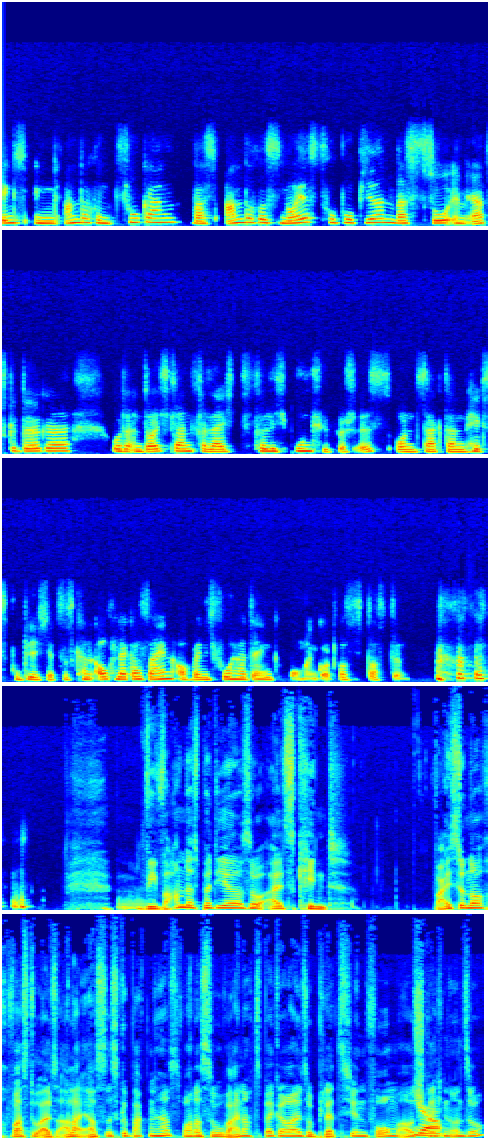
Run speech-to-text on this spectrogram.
denke ich, einen anderen Zugang, was anderes Neues zu probieren, was so im Erzgebirge oder in Deutschland vielleicht völlig untypisch ist und sage dann, hey, das probiere ich jetzt. Das kann auch lecker sein, auch wenn ich vorher denke, oh mein Gott, was ist das denn? Wie war denn das bei dir so als Kind? Weißt du noch, was du als allererstes gebacken hast? War das so Weihnachtsbäckerei, so Plätzchen, Formen ausstechen Ja. und so?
